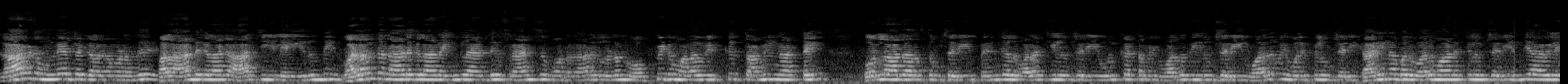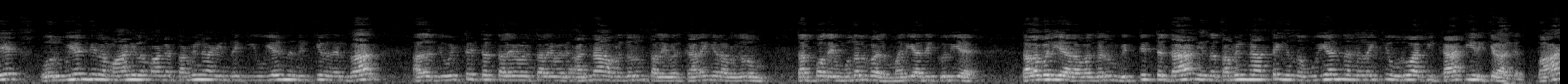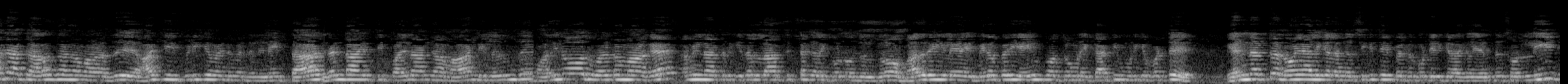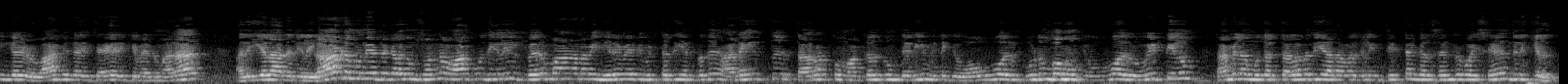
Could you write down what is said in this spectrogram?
திராவிட முன்னேற்ற கழகமானது பல ஆண்டுகளாக ஆட்சியிலே இருந்து வளர்ந்த நாடுகளான இங்கிலாந்து பிரான்ஸ் போன்ற நாடுகளுடன் ஒப்பிடும் அளவிற்கு தமிழ்நாட்டை பொருளாதாரத்தும் சரி பெண்கள் வளர்ச்சியிலும் சரி உள்கட்டமைப்பு வசதியிலும் சரி வறுமை ஒழிப்பிலும் சரி தனிநபர் வருமானத்திலும் சரி இந்தியாவிலேயே ஒரு உயர்ந்தின மாநிலமாக தமிழ்நாடு இன்றைக்கு உயர்ந்து நிற்கிறது என்றால் அதற்கு வித்திட்ட தலைவர் தலைவர் அண்ணா அவர்களும் தலைவர் கலைஞர் அவர்களும் தற்போதைய முதல்வர் மரியாதைக்குரிய தளபதியார் அவர்களும் வித்திட்டு தான் இந்த தமிழ்நாட்டை இந்த உயர்ந்த நிலைக்கு உருவாக்கி காட்டியிருக்கிறார்கள். பாஜக அரசாங்கமானது ஆட்சியை பிடிக்க வேண்டும் என்று நினைத்தால் இரண்டாயிரத்தி பதினான்காம் ஆண்டிலிருந்து பதினோரு வருடமாக தமிழ்நாட்டிற்கு இதெல்லாம் திட்டங்களை கொண்டு வந்திருக்கிறோம். மதுரையிலே மிகப்பெரிய எய்ம்ஸ் மருத்துவமனை கட்டி முடிக்கப்பட்டு எண்ணற்ற நோயாளிகள் அங்கு சிகிச்சை பெற்றுக் கொண்டிருக்கிறார்கள் என்று சொல்லி நீங்கள் வாக்குகளை சேகரிக்க வேண்டுமானால் அது இயலாத நிலை. திராவிட முன்னேற்ற கழகம் சொன்ன வாக்குறுதிகளில் பெரும்பாலானவை நிறைவேறிவிட்டது என்பது அனைத்து தரப்பு மக்களுக்கும் தெரியும். இன்னைக்கு ஒவ்வொரு குடும்பமும் ஒவ்வொரு வீட்டிலும் தமிழக முதல் தளபதியார் அவர்களின் திட்டங்கள் சென்று போய் சேர்ந்திருக்கிறது.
